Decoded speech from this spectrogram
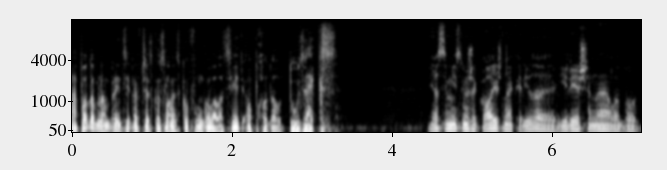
Na podobnom princípe v Československu fungovala sieť obchodov Tuzex. Ja si myslím, že koaličná kríza je vyriešená, lebo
